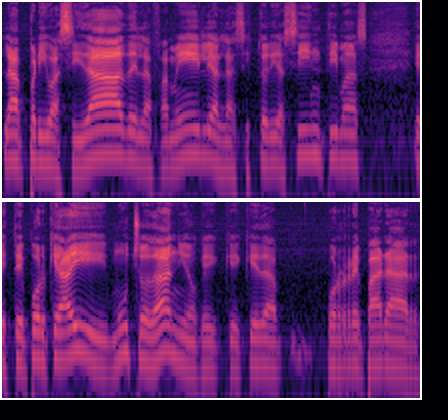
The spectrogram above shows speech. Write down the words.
la privacidad de las familias, las historias íntimas, este, porque hay mucho daño que, que queda por reparar.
